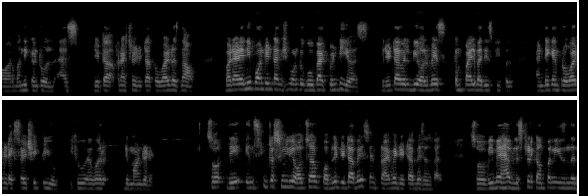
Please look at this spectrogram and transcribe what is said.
or Money Control as data financial data providers now. But at any point in time, if you want to go back 20 years, the data will be always compiled by these people and they can provide an Excel sheet to you if you ever demanded it. So they interestingly also have public database and private database as well. So we may have listed companies in the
